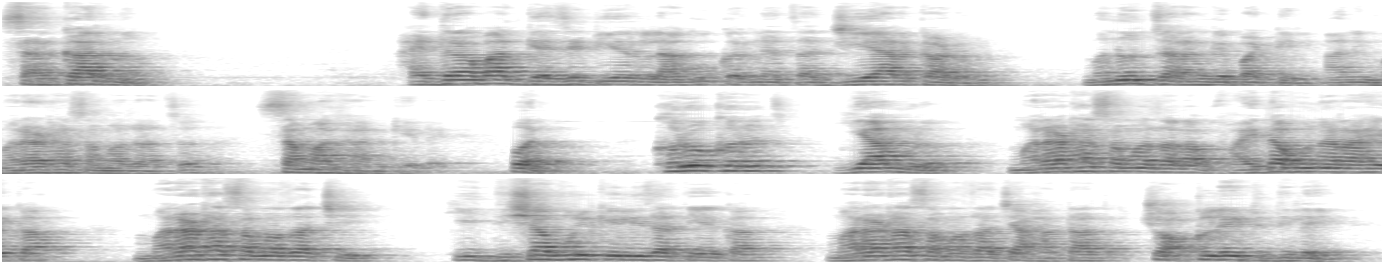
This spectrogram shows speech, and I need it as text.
सरकारनं हैदराबाद गॅझेटियर लागू करण्याचा जी आर काढून मनोज जरांगे पाटील आणि मराठा समाजाचं समाधान केलंय. पण खरोखरच यामुळं मराठा समाजाला फायदा होणार आहे का? मराठा समाजाची ही दिशाभूल केली जाते का? मराठा समाजाच्या हातात चॉकलेट दिले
